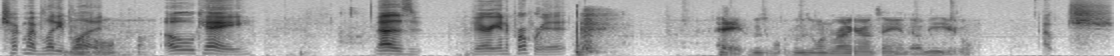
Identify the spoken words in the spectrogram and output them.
Chuck my bloody blood. butthole. Okay. That is very inappropriate. Hey, who's who's the one running around saying it? That would be you. Ouch.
